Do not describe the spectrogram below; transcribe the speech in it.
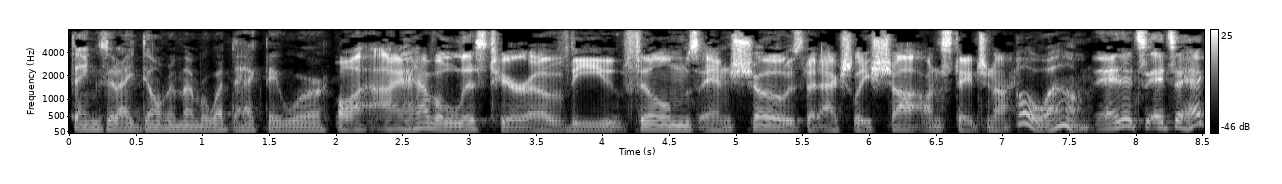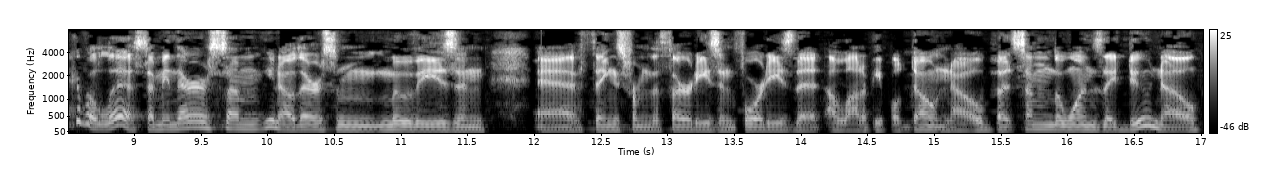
things that I don't remember what the heck they were. Well, I I have a list here of the films and shows that actually shot on stage nine. Oh wow! And it's it's a heck of a list. I mean, there are some you know there are some movies and uh, things from the 30s and 40s that a lot of people don't know, but some of the ones they do know.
